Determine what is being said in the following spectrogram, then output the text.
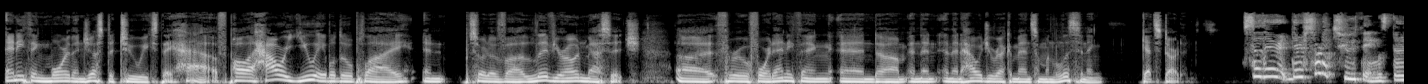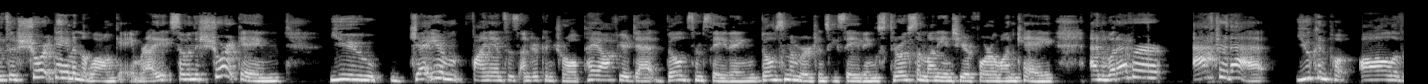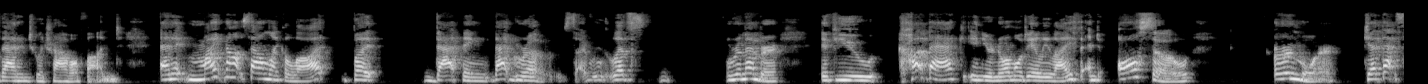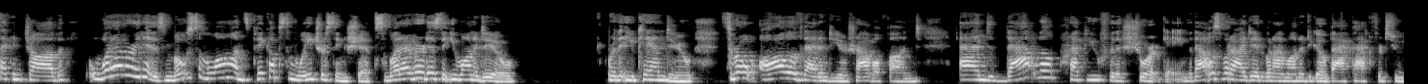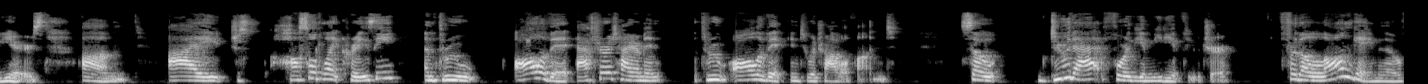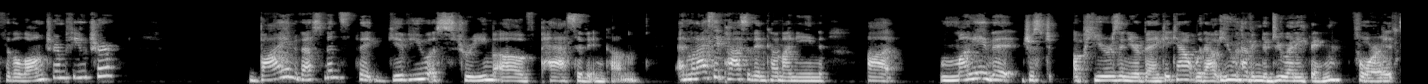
anything more than just the two weeks they have. Paula, how are you able to apply and sort of uh, live your own message uh, through Afford Anything, and um, and then and then how would you recommend someone listening get started? So there, there's sort of two things. There's the short game and the long game, right? So in the short game, you get your finances under control, pay off your debt, build some saving, build some emergency savings, throw some money into your 401k, and whatever after that, you can put all of that into a travel fund. And it might not sound like a lot, but that thing, that grows. Let's remember, if you cut back in your normal daily life and also earn more, get that second job, whatever it is, mow some lawns, pick up some waitressing shifts, whatever it is that you want to do or that you can do, throw all of that into your travel fund. And that will prep you for the short game. That was what I did when I wanted to go backpack for two years. Um, I just hustled like crazy and threw all of it after retirement, threw all of it into a travel fund. So do that for the immediate future. For the long game though, for the long term future, buy investments that give you a stream of passive income. And when I say passive income, I mean, uh, money that just appears in your bank account without you having to do anything for it.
